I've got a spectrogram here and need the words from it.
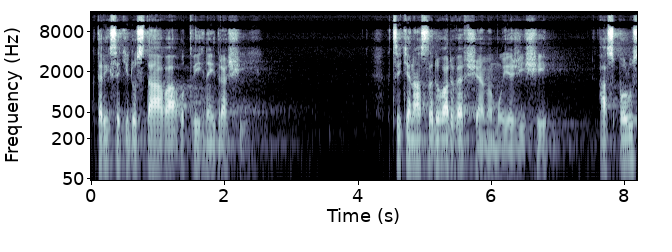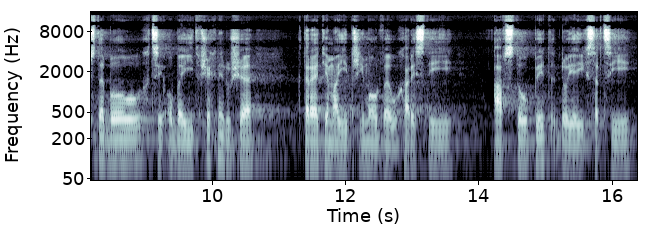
kterých se ti dostává od tvých nejdražších. Chci tě následovat ve všem, můj Ježíši, a spolu s tebou chci obejít všechny duše, které tě mají přijmout ve Eucharistii a vstoupit do jejich srdcí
